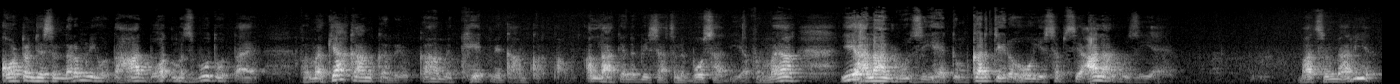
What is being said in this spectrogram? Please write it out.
کاٹن جیسے نرم نہیں ہوتا، ہاتھ بہت مضبوط ہوتا ہے۔ فرمایا، کیا کام کر رہے ہو؟ کہا، میں کھیت میں کام کرتا ہوں۔ اللہ کے نبی صلی اللہ علیہ وسلم نے بوسا دیا۔ فرمایا، یہ حلال روزی ہے، تم کرتے رہو، یہ سب سے اعلیٰ روزی ہے۔ بات سمجھ میں آ رہی ہے؟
